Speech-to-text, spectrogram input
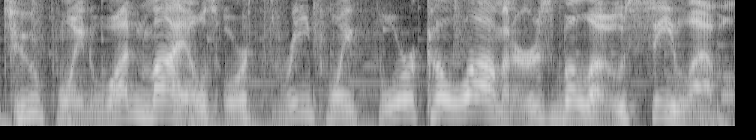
2.1 miles or 3.4 kilometers below sea level.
